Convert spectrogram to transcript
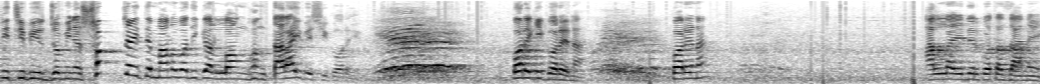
পৃথিবীর জমিনে সবচাইতে মানবাধিকার লঙ্ঘন তারাই বেশি করে। করে কি করে না? করে না? আল্লাহ এদের কথা জানে।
